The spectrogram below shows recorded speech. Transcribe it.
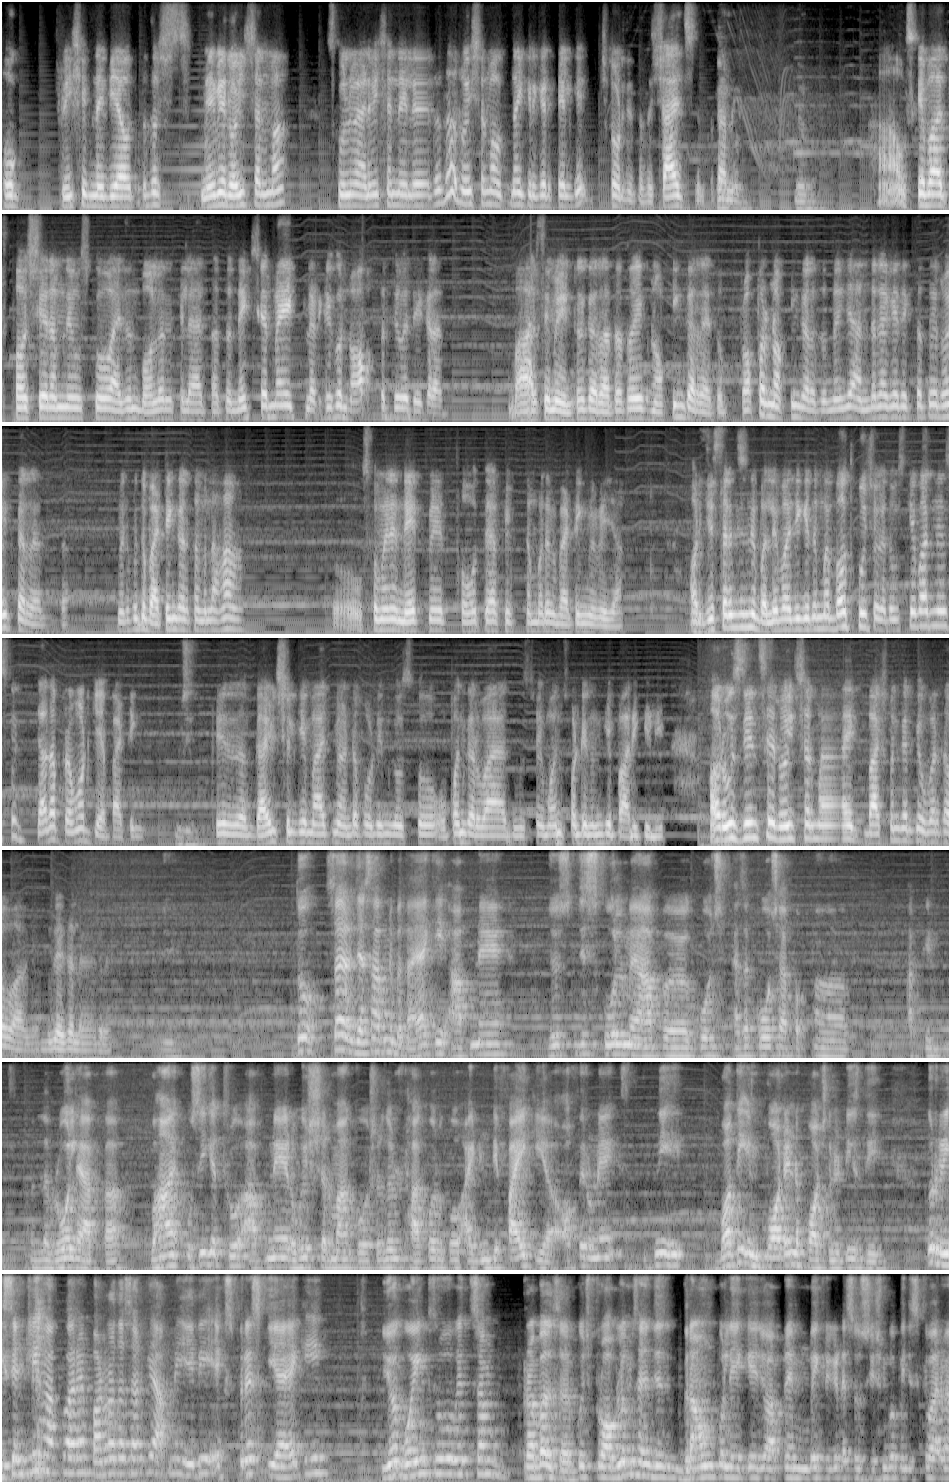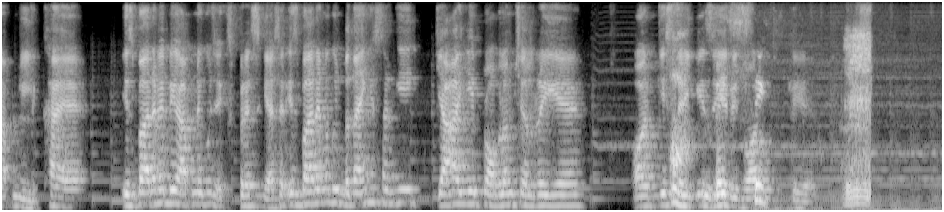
वो फ्री शीट नहीं दिया होता तो मे भी रोहित शर्मा स्कूल में एडमिशन नहीं लेता था रोहित शर्मा उतना ही क्रिकेट खेल के छोड़ देता था शायद से पता नहीं। हाँ उसके बाद फ़र्स्ट ईयर हमने उसको एज एन बॉलर खिलाया था तो नेक्स्ट ईयर मैं एक लड़के को नॉक करते हुए देख रहा था। बाहर से मैं एंटर कर रहा था तो एक नॉकिंग कर रहा है तो प्रॉपर नॉकिंग कर रहा था। मैं अंदर आके देखता तो रोहित कर रहा था। मेरे को तो बैटिंग करता मतलब हाँ। तो उसको मैंने नेट में फोर्थ या फिफ्थ नंबर में बैटिंग में भेजा। और जिस तरह से उसने बल्लेबाजी की तो मैं बहुत खुश हो गया था। उसके बाद मैं उसको ज़्यादा प्रमोट किया बैटिंग फिर गाइड शिल के मैच में अंडर फोर्टीन को उसको ओपन करवाया दूसरे वन फोर्टी रन की पारी के लिए और उस दिन से रोहित शर्मा एक बैट्समैन करके उभरता हुआ आ गया मुझे ऐसा लग रहा है। तो सर जैसा आपने बताया कि आपने जो जिस स्कूल में आप कोच एज अ कोच आप आपकी मतलब रोल है आपका वहाँ उसी के थ्रू आपने रोहित शर्मा को शरदुल ठाकुर को आइडेंटिफाई किया और फिर उन्हें इतनी बहुत ही इंपॉर्टेंट अपॉर्चुनिटीज़ दी। तो रिसेंटली मैं आपके बारे में पढ़ रहा था सर कि आपने ये भी एक्सप्रेस किया है कि you are going through with some trouble sir कुछ प्रॉब्लम्स हैं जिस ग्राउंड को लेके जो आपने मुंबई क्रिकेट एसोसिएशन को भी जिसके बारे में आपने लिखा है इस बारे में भी आपने कुछ एक्सप्रेस किया सर इस बारे में कुछ बताएँगे सर कि क्या ये प्रॉब्लम चल रही है और किस तरीके से रिजॉल्व हो सकती है?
